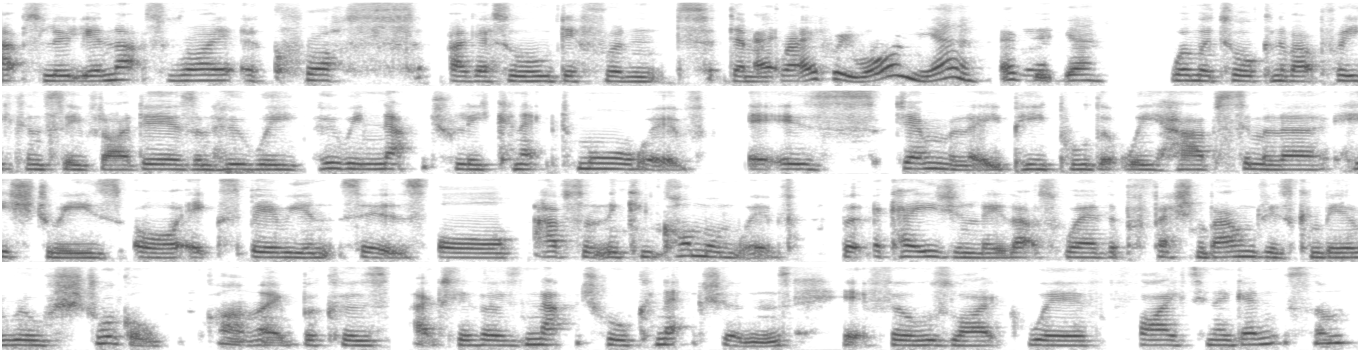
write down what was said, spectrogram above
Absolutely, and that's right across, I guess, all different demographics. Everyone, yeah, every yeah. yeah when we're talking about preconceived ideas and who we who we naturally connect more with it is generally people that we have similar histories or experiences or have something in common with. But occasionally that's where the professional boundaries can be a real struggle can't they? Because actually those natural connections it feels like we're fighting against them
